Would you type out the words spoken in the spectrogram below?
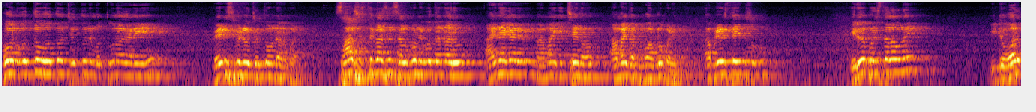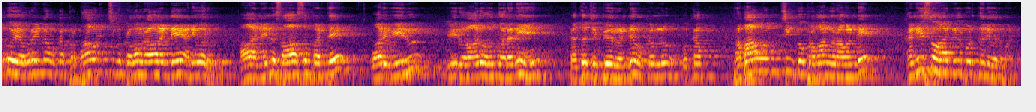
ఫోన్ వద్దు వద్దు అని చెప్తూనే మొత్తుకున్నా కానీ పేరెంట్స్ బిడ్డలు చెప్తూ ఉంటాను అనమాట sir sixth class cell phone ఇవ్వద్దన్నారు అయినా కానీ మా అమ్మాయికి ఇచ్చాను. ఆ అమ్మాయి తప్పు మార్కులు పడింది. అప్పుడు ఏడిస్తే ఏంటి సుఖం ఇరవై పరిస్థితులు ఎలా ఉన్నాయి. ఇటు వరకు ఎవరైనా ఒక ప్రభావం నుంచి ఒక ప్రభావం రావాలంటే అనేవారు. ఆ నెలలు సాహసం పడితే వారు వీరు వీరు వారు అవుతారని పెద్దలు చెప్పేవారు అంటే ఒకళ్ళు ఒక ప్రభావం నుంచి ఇంకో ప్రభావం రావాలంటే కనీసం ఆరు నెలలు పడుతుందని అనేవారు అన్నమాట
